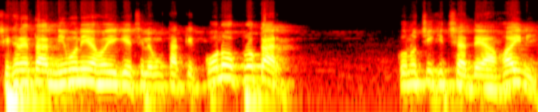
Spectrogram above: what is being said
সেখানে তার নিমোনিয়া হয়ে গিয়েছিল এবং তাকে কোনো প্রকার কোনো চিকিৎসা দেয়া হয়নি।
